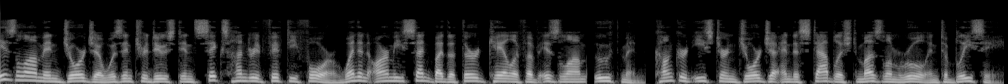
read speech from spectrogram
Islam in Georgia was introduced in 654 when an army sent by the third caliph of Islam, Uthman, conquered eastern Georgia and established Muslim rule in Tbilisi.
